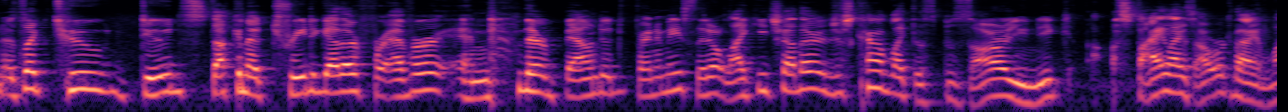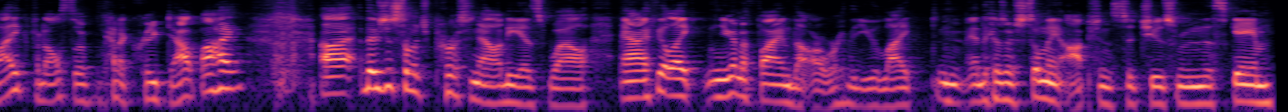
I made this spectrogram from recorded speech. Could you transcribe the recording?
it's like two dudes stuck in a tree together forever and they're bounded frenemies. So they don't like each other. Just kind of like this bizarre, unique, stylized artwork that I like, but also kind of creeped out by. Uh, there's just so much personality as well. And I feel like you're going to find the artwork that you like and because there's so many options to choose from in this game.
